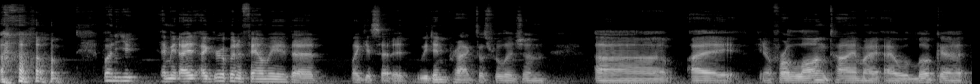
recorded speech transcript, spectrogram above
Um, but you, I mean, I, I, grew up in a family that, like you said, it we didn't practice religion. Uh, I, you know, for a long time, I, I would look at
